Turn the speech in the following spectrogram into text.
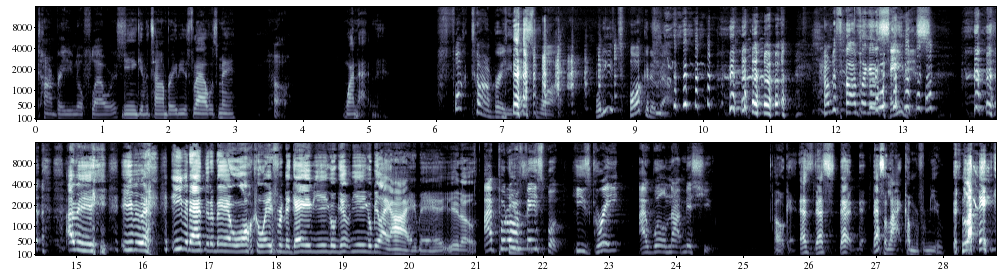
Tom Brady no flowers. you ain't giving Tom Brady his flowers, man. No. Why not, man? Fuck Tom Brady. That's why. What are you talking about? How many times I gotta say this? I mean, even even after the man walk away from the game, you ain't gonna get, you ain't gonna be like, all right, man, you know. I put on was- Facebook. He's great. I will not miss you. Okay, that's that's that that's a lot coming from you. like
